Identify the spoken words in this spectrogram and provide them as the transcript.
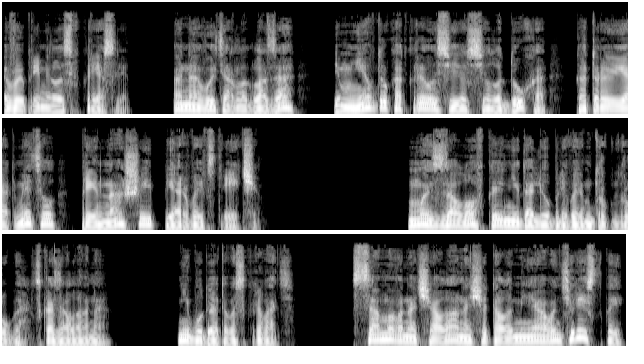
выпрямилась в кресле. Она вытерла глаза, и мне вдруг открылась ее сила духа, которую я отметил при нашей первой встрече. «Мы с Заловкой недолюбливаем друг друга», — сказала она. «Не буду этого скрывать. С самого начала она считала меня авантюристкой,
